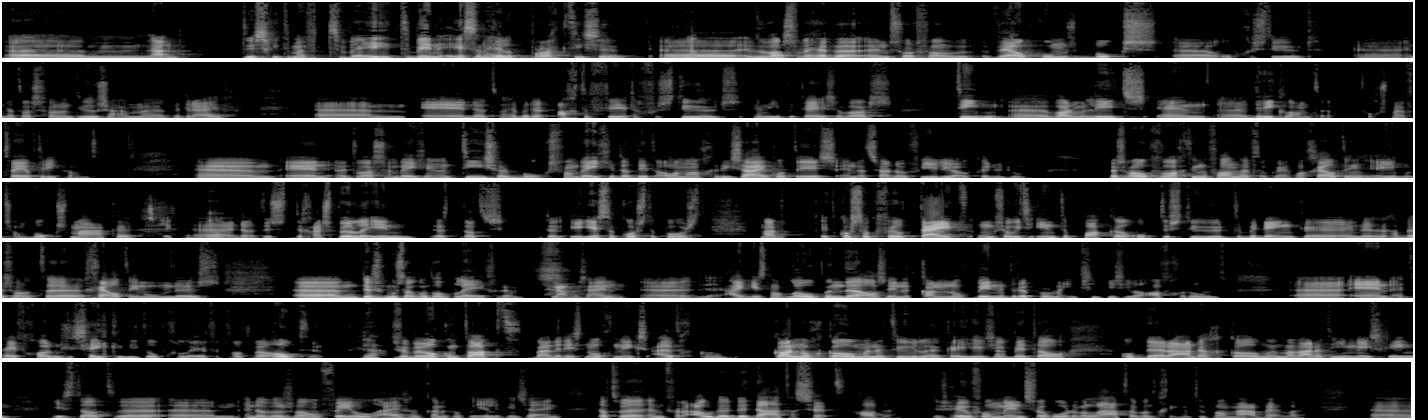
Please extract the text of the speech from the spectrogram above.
Um, nou, er schieten me even twee te binnen. Eerst een hele praktische. Uh, was, we hebben een soort van welkomstbox uh, opgestuurd. Uh, en dat was voor een duurzaam bedrijf. Ehm, en dat we hebben er 48 verstuurd. En de hypothese was 10 warme leads en drie klanten. Volgens mij, of twee of drie klanten. Um, en het was een beetje een teaserbox van weet je dat dit allemaal gerecycled is en dat zouden we voor jullie ook kunnen doen. Best hoge verwachtingen van, heeft ook echt wel geld in. Je moet zo'n box maken, uh, dat is, er gaan spullen in, dat, dat, is de eerste kostenpost. Maar het kost ook veel tijd om zoiets in te pakken, op te sturen, te bedenken en er gaat best wel wat uh, geld in om dus. Um, dus het moest ook wat opleveren. Nou, we zijn, uh, hij is nog lopende, als in het kan nog binnendruppelen, maar in principe is hij wel afgerond. Uh, en het heeft gewoon zeker niet opgeleverd wat we hoopten. Ja. Dus we hebben wel contact, maar er is nog niks uitgekomen. Kan nog komen natuurlijk. Hè. Dus je bent al op de radar gekomen. Maar waar het hier misging, is dat we, um, en dat was wel een veel eigenlijk, kan ik ook eerlijk in zijn, dat we een verouderde dataset hadden. Dus heel veel mensen hoorden we later, want we gingen natuurlijk wel nabellen,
